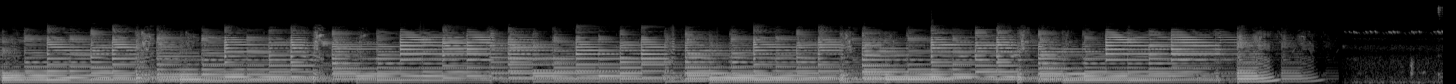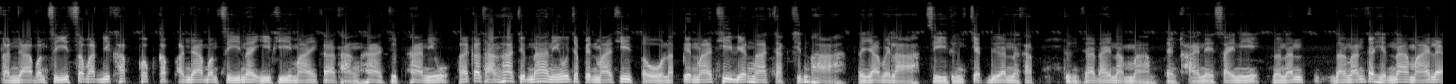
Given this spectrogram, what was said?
Thank you. อัญญาบอนสีสวัสดีครับ พบกับอัญญาบอนสีใน EP ไม้กระถาง 5.5 นิ้ว ไม้กระถาง 5.5 นิ้วจะเป็นไม้ที่โต และเป็นไม้ที่เลี้ยงมาจากชิ้นผ่าระยะเวลา 4-7 เดือนนะครับ ถึงจะได้นำมาแบ่งขายในไซส์นี้ ดังนั้น ดังนั้นจะเห็นหน้าไม้และ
